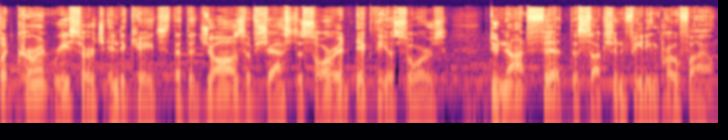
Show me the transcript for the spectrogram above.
but current research indicates that the jaws of Shastasaurid ichthyosaurs do not fit the suction feeding profile.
